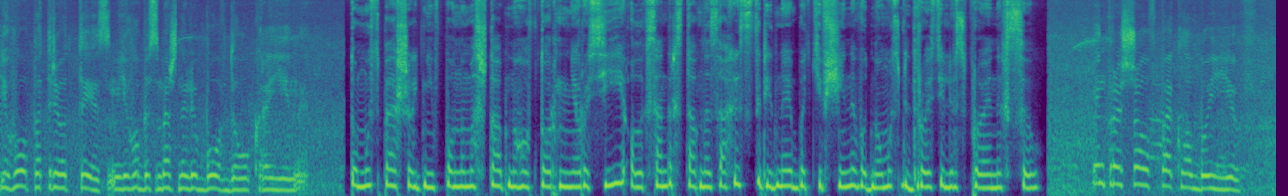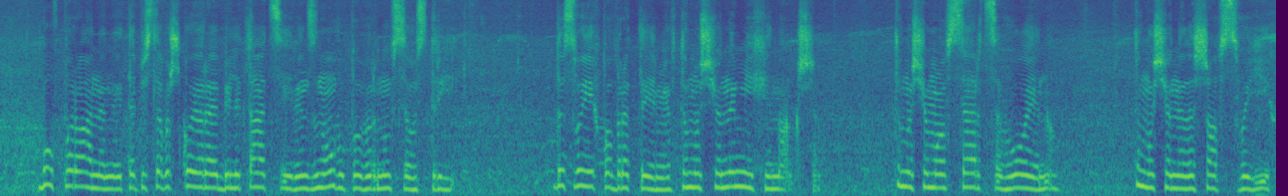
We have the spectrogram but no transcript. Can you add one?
його патріотизм, його безмежна любов до України. Тому з перших днів повномасштабного вторгнення Росії Олександр став на захист рідної батьківщини в одному з підрозділів збройних сил. Він пройшов пекло боїв, був поранений, та після важкої реабілітації він знову повернувся у стрій до своїх побратимів, тому що не міг інакше, тому що мав серце воїна, тому що не лишав своїх.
